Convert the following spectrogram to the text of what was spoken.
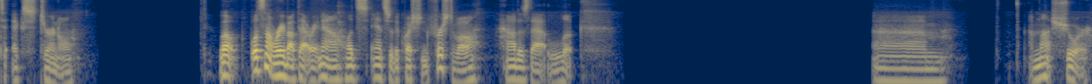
to external? Well, let's not worry about that right now. Let's answer the question first of all. How does that look? Um, I'm not sure.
